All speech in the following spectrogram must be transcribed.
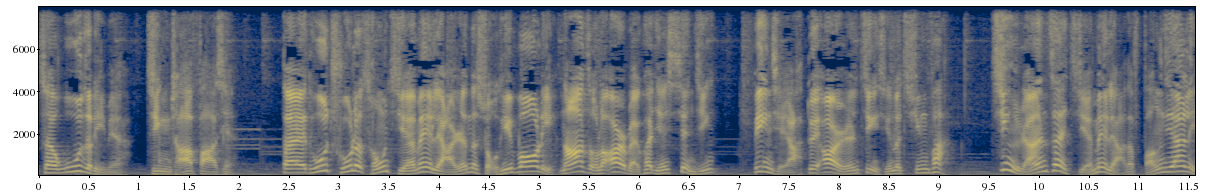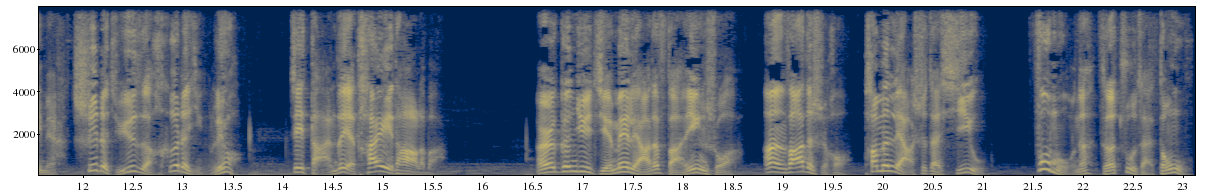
在屋子里面，警察发现。歹徒除了从姐妹俩人的手提包里拿走了二百块钱现金，并且啊对二人进行了侵犯，竟然在姐妹俩的房间里面吃着橘子，喝着饮料，这胆子也太大了吧！而根据姐妹俩的反应说，案发的时候他们俩是在西屋，父母呢则住在东屋。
